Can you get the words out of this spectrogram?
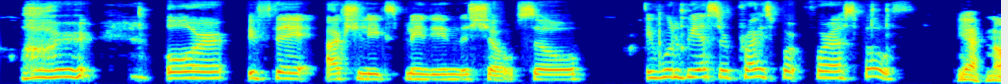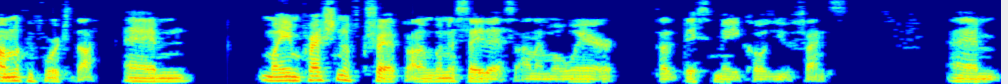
or or if they actually explained it in the show. So it will be a surprise for, for us both. Yeah, no, I'm looking forward to that. Um, my impression of Trip, I'm going to say this, and I'm aware that this may cause you offense. Um,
